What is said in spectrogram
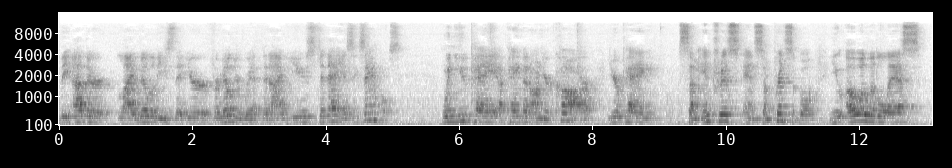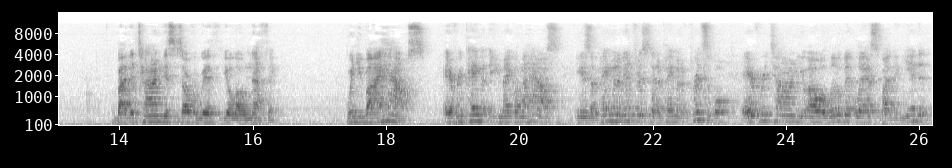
the other liabilities that you're familiar with that I've used today as examples. When you pay a payment on your car, you're paying some interest and some principal. You owe a little less. By the time this is over with, you'll owe nothing. When you buy a house, every payment that you make on the house is a payment of interest and a payment of principal. Every time you owe a little bit less, by the end,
